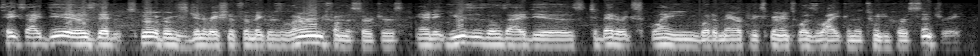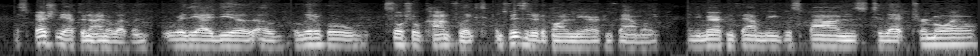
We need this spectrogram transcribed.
It takes ideas that Spielberg's generation of filmmakers learned from The Searchers, and it uses those ideas to better explain what American experience was like in the 21st century, especially after 9 11, where the idea of political, social conflict is visited upon the American family. And the American family responds to that turmoil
